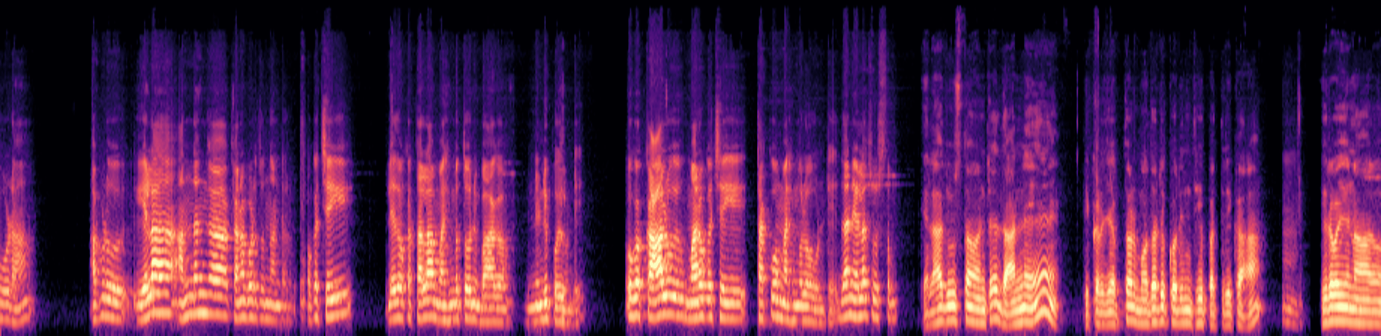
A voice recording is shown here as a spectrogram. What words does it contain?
కూడా అప్పుడు ఎలా అందంగా కనబడుతుందంటారు? ఒక చెయ్యి లేదా ఒక తల మహిమతోని బాగా నిండిపోయి ఉండి ఒక కాలు మరొక చెయ్యి తక్కువ మహిమలో ఉంటే దాన్ని ఎలా చూస్తాం? ఎలా చూస్తామంటే దాన్నే ఇక్కడ చెప్తాడు మొదటి కొరింథీ పత్రిక. ఇరవై నాలుగు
